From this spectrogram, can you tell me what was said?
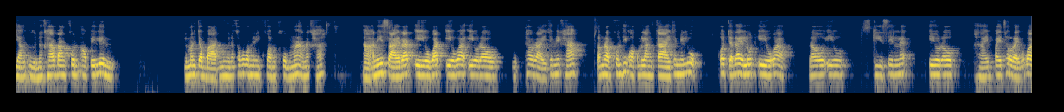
อย่างอื่นนะคะ บางคนเอาไปเล่นมันจะบาดมือนะคะ เพราะว่ามันมีความคมมากนะคะอ่าอันนี้สายรัดเอววัดเอวว่าเอวเราเท่าไหร่ใช่ไหมคะสำหรับคนที่ออกกำลังกายใช่ไหมลูก ก็จะได้ลดเอวว่า เราเอวกี่เซนและเอวเราหายไปเท่าไหร่เพราะว่า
